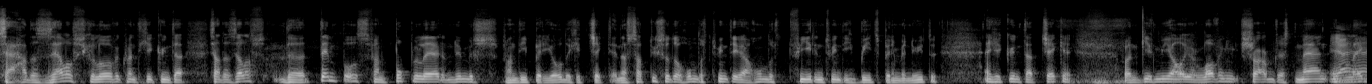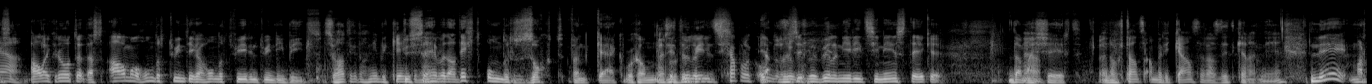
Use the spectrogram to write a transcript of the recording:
zij hadden zelfs, geloof ik, want je kunt dat, ze hadden zelfs de tempo's van populaire nummers van die periode gecheckt. En dat zat tussen de 120 en 124 beats per minuut. En je kunt dat checken. Van Give Me All Your Loving, Sharp Dressed Man en Ja, Legs, ja. alle grote, dat is allemaal 120 à 124 beats. Zo had ik het nog niet bekeken. Dus ze hebben dat echt onderzocht. Van kijk, we gaan. Daar we willen wetenschappelijk we onderzoek. we willen hier iets ineensteken dat Ja. marcheert. En nogthans, Amerikaanser als dit kan het niet. Hè. Nee, maar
